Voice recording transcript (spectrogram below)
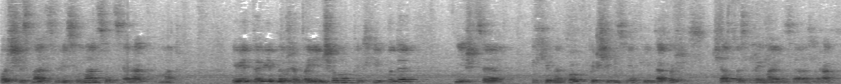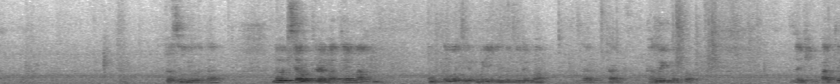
От 16-18 це рак матки. І відповідно вже по-іншому підхід буде, ніж це ехінокок печінці, який також часто сприймають за рак. Розуміло, так? Ну, це окрема тема. Онкологію ми її не будемо так глибоко зачіпати,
